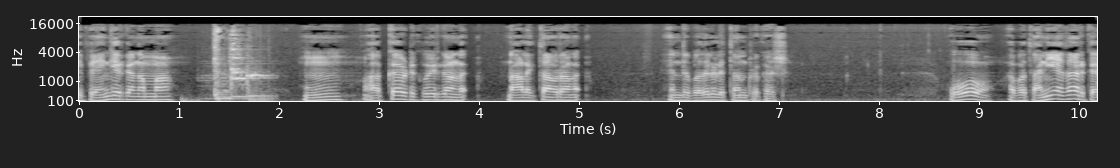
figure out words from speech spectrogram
இப்போ எங்கே இருக்காங்க அம்மா? ம் அக்கா வீட்டுக்கு போயிருக்காங்க. நாளைக்கு தான் வராங்க என்று பதிலளித்தான் பிரகாஷ். ஓ அப்போ தனியாக தான் இருக்க?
